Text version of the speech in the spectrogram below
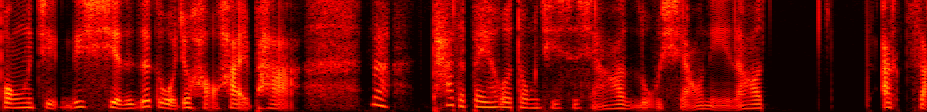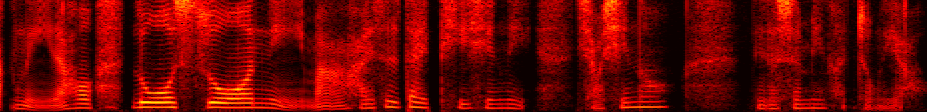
风景。你写的这个，我就好害怕。那他的背后动机是想要鲁小你，然后压榨你，然后啰嗦你吗？还是在提醒你小心哦？你的生命很重要。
